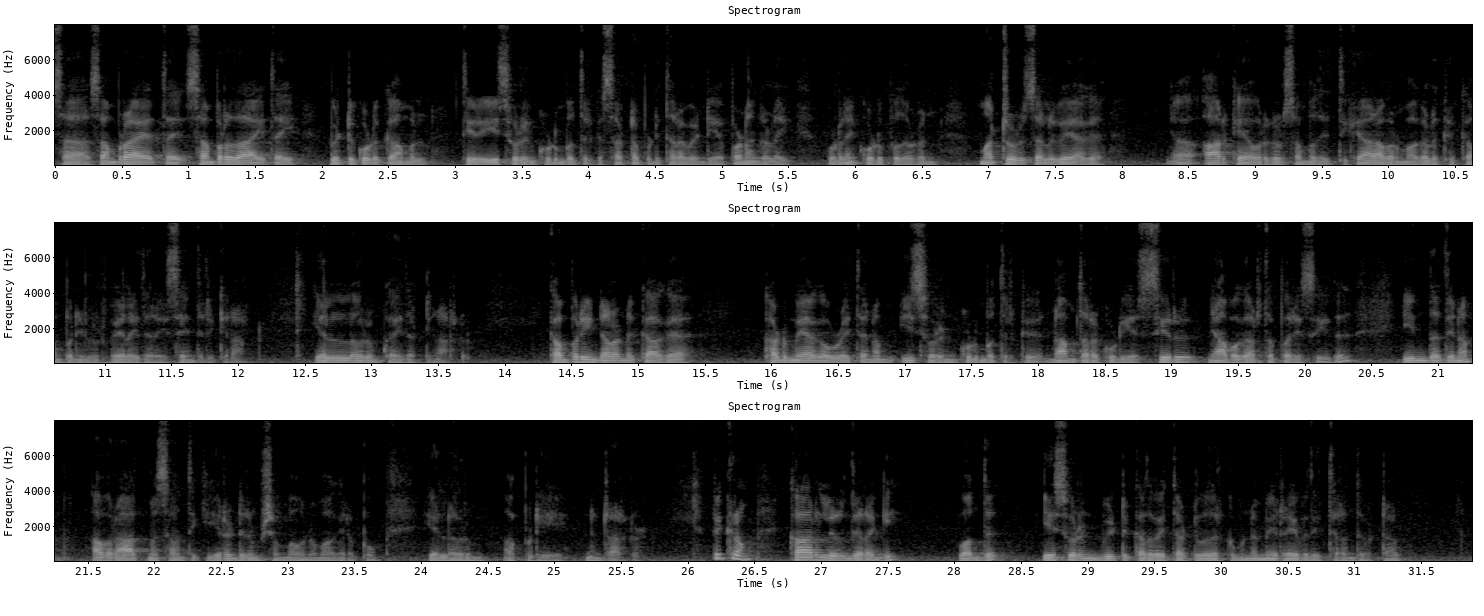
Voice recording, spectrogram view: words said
ச சம்பிரதாயத்தை சம்பிரதாயத்தை விட்டு கொடுக்காமல் திரு ஈஸ்வரின் குடும்பத்திற்கு சட்டப்படி தர வேண்டிய பணங்களை உடனே கொடுப்பதுடன் மற்றொரு சலுகையாக ஆர்கே அவர்கள் சம்மதித்திருக்கிறார். அவர் மகளுக்கு கம்பெனியில் ஒரு வேலை தரை சேர்ந்திருக்கிறார். எல்லோரும் கைதட்டினார்கள். கம்பெனி நலனுக்காக கடுமையாக உழைத்த நம் ஈஸ்வரன் குடும்பத்திற்கு நாம் தரக்கூடிய சிறு ஞாபகார்த்த பரிசு இது. இந்த தினம் அவர் ஆத்ம சாந்திக்கு இரண்டு நிமிஷம் மௌனமாக இருப்போம். எல்லோரும் அப்படியே நின்றார்கள். விக்ரம் காரில் இருந்து இறங்கி வந்து ஈஸ்வரன் வீட்டு கதவை தட்டுவதற்கு முன்னமே ரேவதி திறந்து விட்டாள்.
